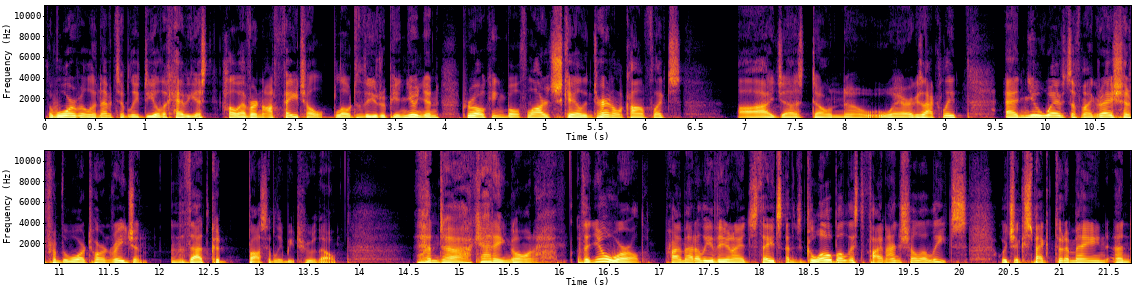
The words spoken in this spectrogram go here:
the war will inevitably deal the heaviest, however not fatal, blow to the European Union, provoking both large scale internal conflicts I just don't know where exactly, and new waves of migration from the war torn region. That could possibly be true, though. And uh, carrying on, the New World, primarily the United States and its globalist financial elites, which expect to remain an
